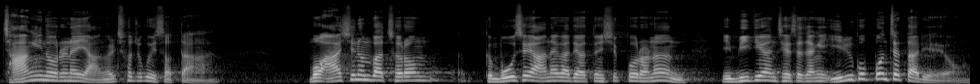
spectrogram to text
장인 어른의 양을 쳐주고 있었다. 뭐 아시는 바처럼 그 모세의 아내가 되었던 십보라는 이 미디안 제사장의 일곱 번째 딸이에요.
